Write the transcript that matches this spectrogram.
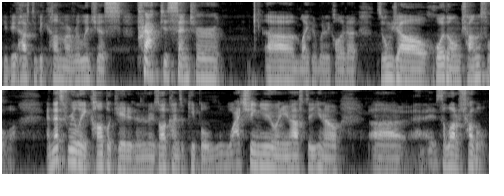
You have to become a religious practice center, um, like what do they call it, a 宗教活动场所. And that's really complicated, and there's all kinds of people watching you, and you have to, you know, uh, it's a lot of trouble.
